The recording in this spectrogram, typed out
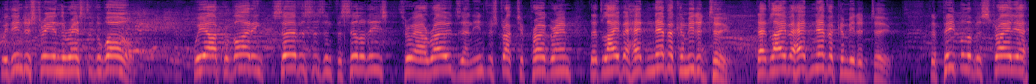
with industry in the rest of the world. We are providing services and facilities through our roads and infrastructure program that Labor had never committed to. That Labor had never committed to. The people of Australia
